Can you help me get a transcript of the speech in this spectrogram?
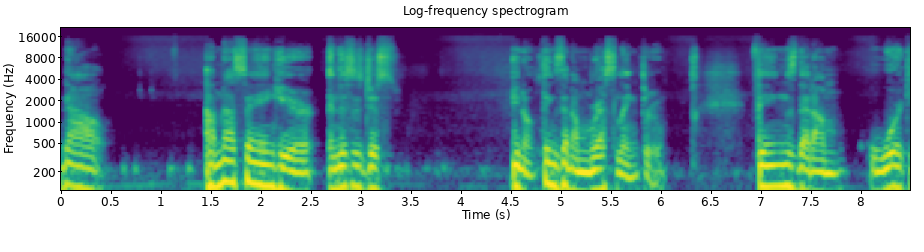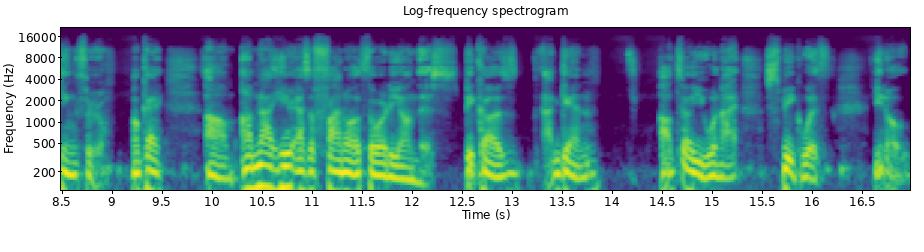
Now, I'm not saying here, and this is just, you know, things that I'm wrestling through, things that I'm working through. Okay. Um, I'm not here as a final authority on this because, again, I'll tell you when I speak with, you know,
